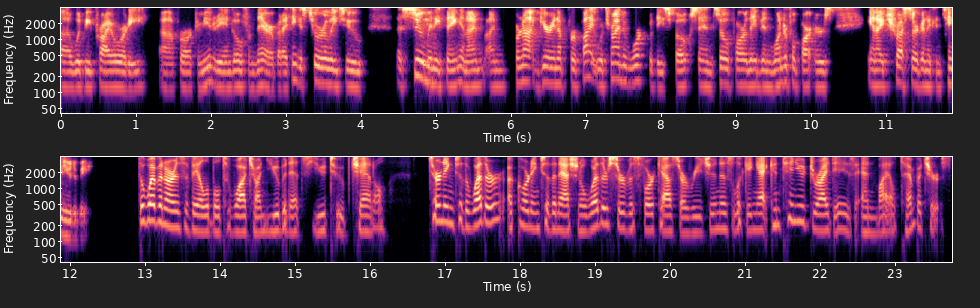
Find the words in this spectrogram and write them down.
uh, would be priority uh, for our community and go from there. But I think it's too early to assume anything, and I'm, I'm we're not gearing up for a fight. We're trying to work with these folks, and so far they've been wonderful partners, and I trust they're going to continue to be. The webinar is available to watch on YubaNet's YouTube channel. Turning to the weather, according to the National Weather Service forecast, our region is looking at continued dry days and mild temperatures.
